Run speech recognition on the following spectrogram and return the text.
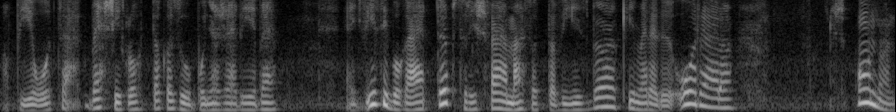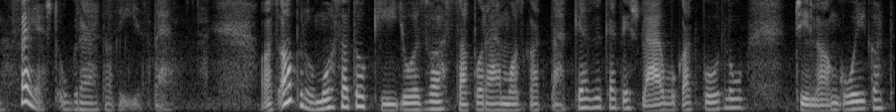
A piócák besiklottak az úbonya zsebébe. Egy vízibogár többször is felmászott a vízből kimeredő órára, és onnan fejest ugrált a vízbe. Az apró moszatok kígyózva szaporán mozgatták kezüket és lábukat pótló csillangóikat,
